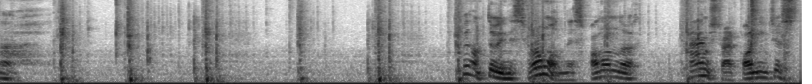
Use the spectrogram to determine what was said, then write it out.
ah. I think I'm doing this wrong on this one. On the Amstrad one, you just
